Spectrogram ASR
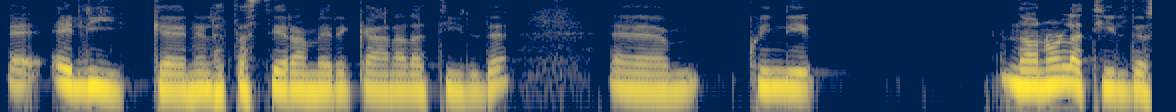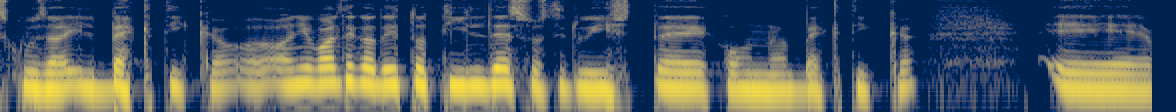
è, è, lì che è nella tastiera americana la tilde eh, quindi No, non la tilde, scusa, il backtick. Ogni volta che ho detto tilde sostituisce con backtick. E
